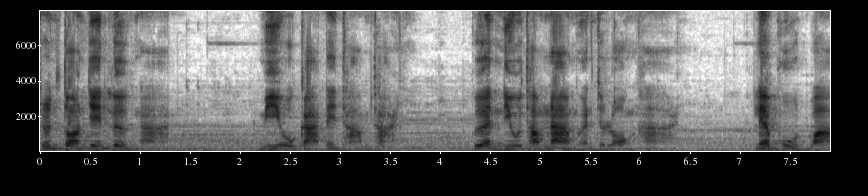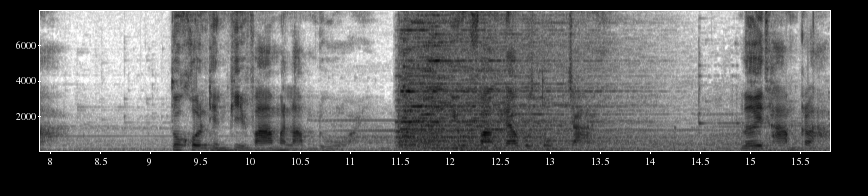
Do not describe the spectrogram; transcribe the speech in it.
จนตอนเย็นเลิกงาน มีโอกาสได้ถามไทยเพื่อนนิวทำหน้าเหมือนจะร้องไห้แล้วพูดว่า ทุกคนเห็นพี่ฟ้ามาลำด้วย นิวฟังแล้วก็ตกใจ เลยถามกลับ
